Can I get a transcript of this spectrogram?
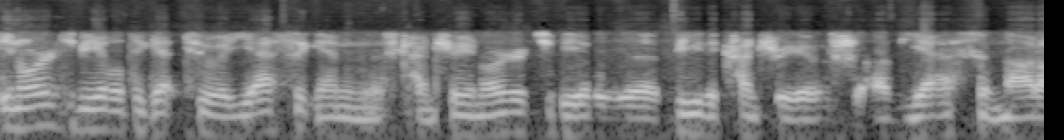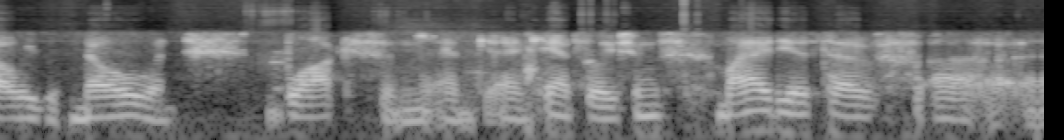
in order to be able to get to a yes again in this country, in order to be able to be the country of, of yes and not always of no and blocks and, and, and cancellations, my idea is to have uh,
